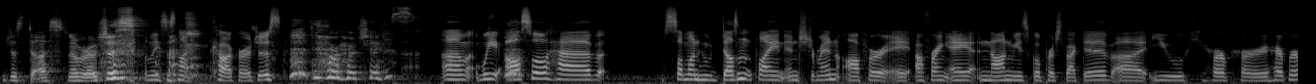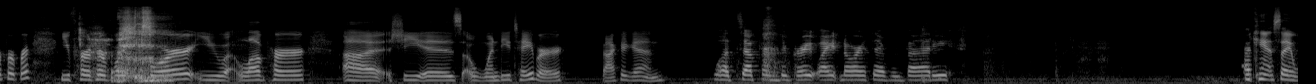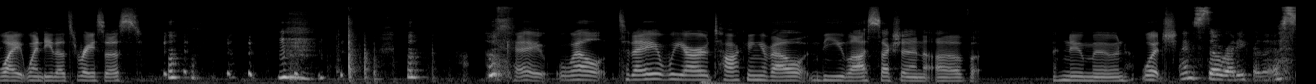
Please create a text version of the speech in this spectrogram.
Just dust, no roaches. At least it's not cockroaches. the roaches. Um, we also have someone who doesn't play an instrument offer a offering a non-musical perspective. Uh, you heard her, her, her, her, her- you've heard her voice before. You love her. Uh, she is Wendy Tabor, back again. What's up from the Great White North, everybody? I can't say white, Wendy. That's racist. okay, well, today we are talking about the last section of New Moon, which I'm so ready for this.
